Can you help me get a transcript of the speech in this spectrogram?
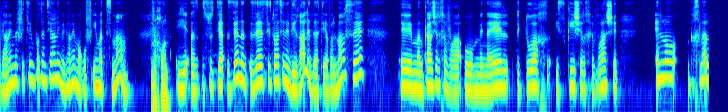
גם עם מפיצים פוטנציאליים וגם עם הרופאים עצמם. נכון. אז זה, זה סיטואציה נדירה לדעתי, אבל מה עושה אה, מנכ"ל של חברה או מנהל פיתוח עסקי של חברה שאין לו בכלל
